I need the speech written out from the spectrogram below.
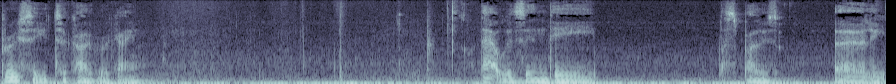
Brucey took over again. That was in the, I suppose, early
